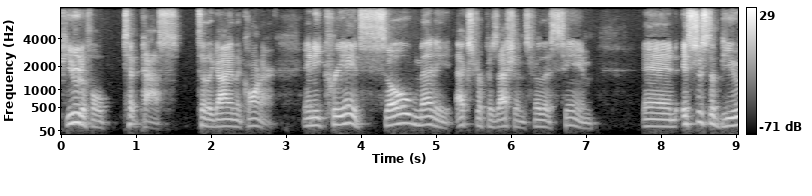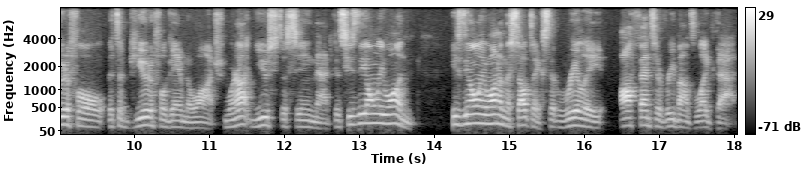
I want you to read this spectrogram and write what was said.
beautiful tip pass to the guy in the corner and he creates so many extra possessions for this team. And it's just a beautiful it's a beautiful game to watch. We're not used to seeing that because he's the only one. He's the only one in the celtics that really offensive rebounds like that.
